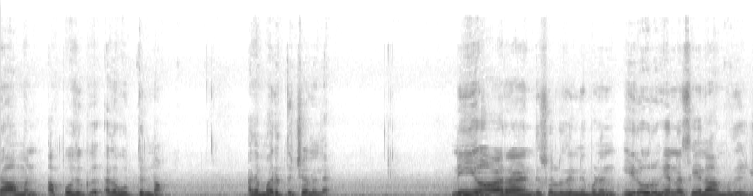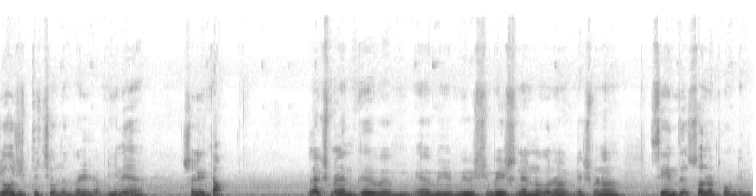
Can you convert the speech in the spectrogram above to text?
ராமன் அப்போதுக்கு அதை ஒத்துண்டான். அதை மறுத்து சொல்லலை. நீயும் ஆராய்ந்து சொல்வதில் நிபுணன் இருவரும் என்ன செய்யலாம் என்பது யோசித்து சொல்லுங்கள் அப்படின்னு சொல்லிட்டான். லக்ஷ்மணனுக்கு விபீஷணனும் லக்ஷ்மணனும் சேர்ந்து சொல்லட்டும் அப்படின்னு.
